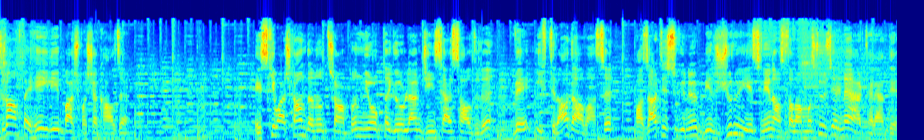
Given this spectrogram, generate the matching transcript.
Trump ve Haley baş başa kaldı. Eski Başkan Donald Trump'ın New York'ta görülen cinsel saldırı ve iftira davası pazartesi günü bir jüri üyesinin hastalanması üzerine ertelendi.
